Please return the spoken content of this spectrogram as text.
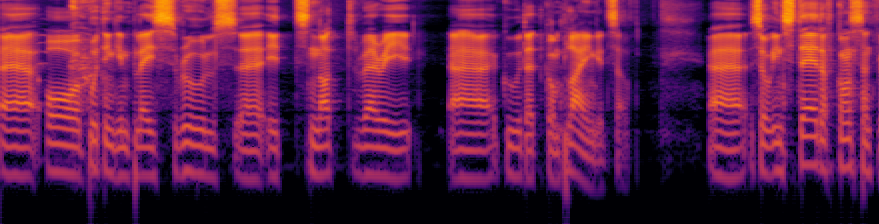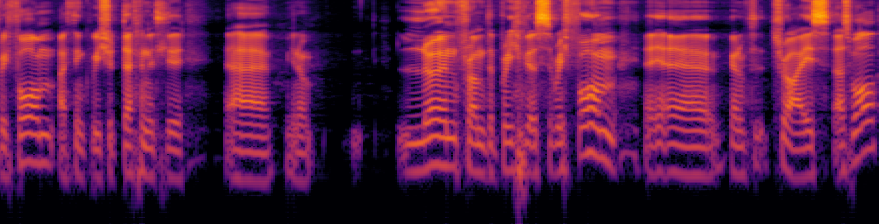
uh, or putting in place rules. Uh, it's not very uh, good at complying itself. Uh, so instead of constant reform, I think we should definitely, uh, you know, learn from the previous reform uh, kind of tries as well,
